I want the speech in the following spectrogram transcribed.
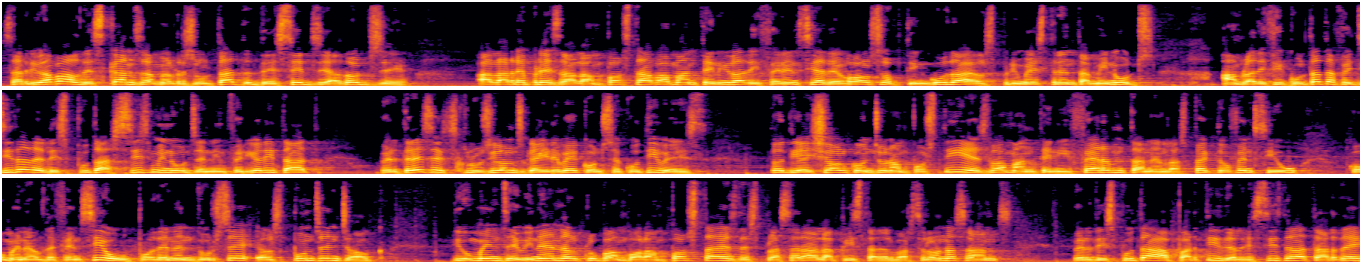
s'arribava al descans amb el resultat de 16 a 12. A la represa, l'Amposta va mantenir la diferència de gols obtinguda els primers 30 minuts, amb la dificultat afegida de disputar 6 minuts en inferioritat per tres exclusions gairebé consecutives. Tot i això, el conjunt ampostí es va mantenir ferm tant en l'aspecte ofensiu com en el defensiu, podent endur-se els punts en joc. Diumenge vinent, el club handbol Amposta es desplaçarà a la pista del Barcelona Sants per disputar a partir de les 6 de la tarda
